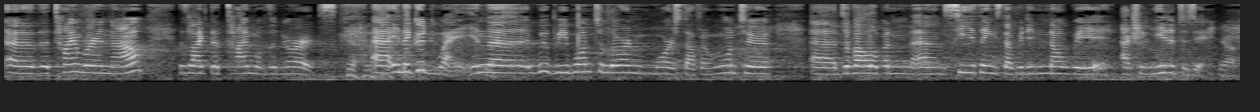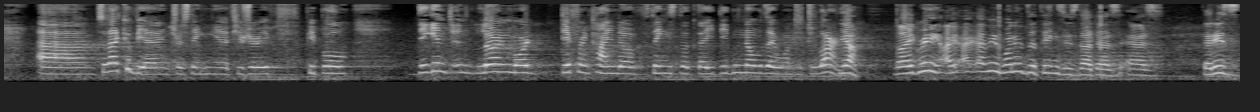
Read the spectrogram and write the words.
uh, the time we're in now is like the time of the nerds uh, in a good way. In the we, we want to learn more stuff, and we want to uh, develop and, and see things that we didn't know we actually needed to see. Yeah. Um, so that could be an interesting uh, future if people dig into and learn more different kind of things that they didn't know they wanted to learn. Yeah, no, I agree. I, I, I mean, one of the things is that as, as there is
